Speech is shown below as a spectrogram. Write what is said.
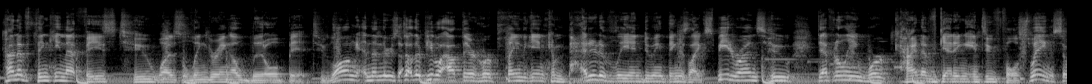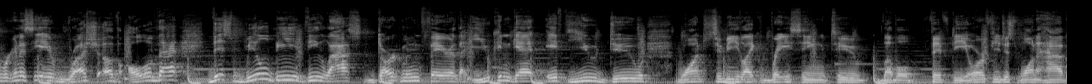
kind of thinking that phase two was lingering a little bit too long. And then there's other people out there who are playing the game competitively and doing things like speedruns who definitely were kind of getting into full swing. So we're gonna see a rush of all of that. This will be the last Darkmoon Faire that you can get if you do want to be like racing to level 50, or if you just wanna have have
